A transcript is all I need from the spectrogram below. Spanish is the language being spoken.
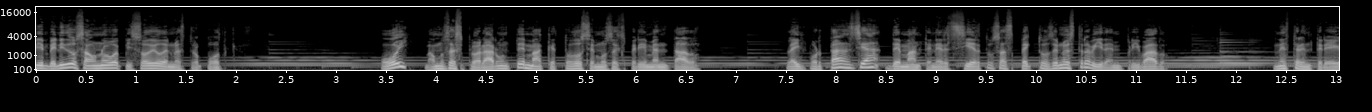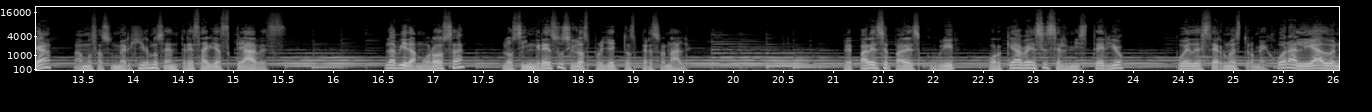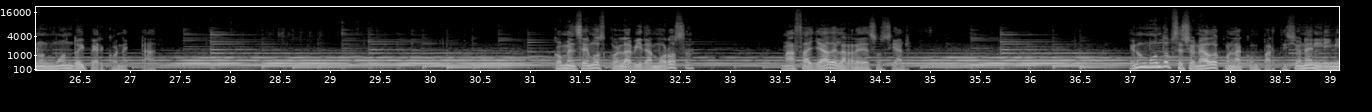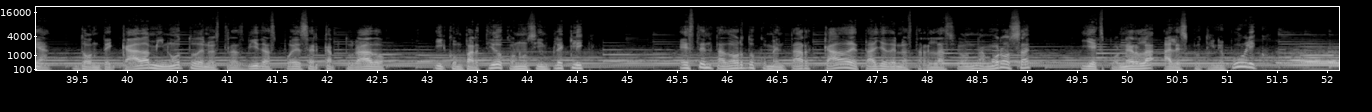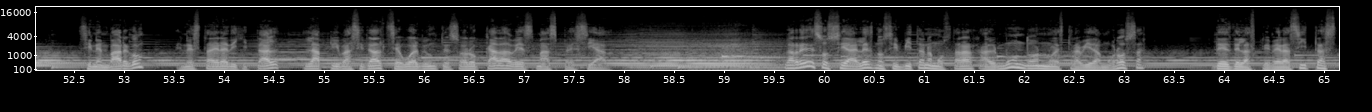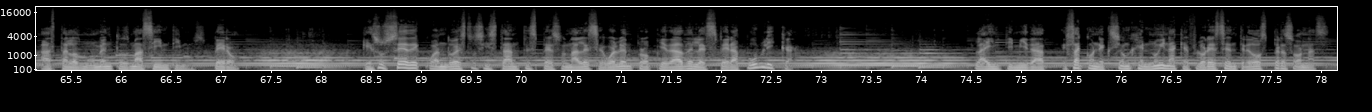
Bienvenidos a un nuevo episodio de nuestro podcast. Hoy vamos a explorar un tema que todos hemos experimentado, la importancia de mantener ciertos aspectos de nuestra vida en privado. En esta entrega vamos a sumergirnos en tres áreas claves, la vida amorosa, los ingresos y los proyectos personales. Prepárese para descubrir por qué a veces el misterio puede ser nuestro mejor aliado en un mundo hiperconectado. Comencemos con la vida amorosa, más allá de las redes sociales. En un mundo obsesionado con la compartición en línea, donde cada minuto de nuestras vidas puede ser capturado y compartido con un simple clic, es tentador documentar cada detalle de nuestra relación amorosa y exponerla al escrutinio público. Sin embargo, en esta era digital, la privacidad se vuelve un tesoro cada vez más preciado. Las redes sociales nos invitan a mostrar al mundo nuestra vida amorosa, desde las primeras citas hasta los momentos más íntimos. Pero, ¿qué sucede cuando estos instantes personales se vuelven propiedad de la esfera pública? La intimidad, esa conexión genuina que florece entre dos personas,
